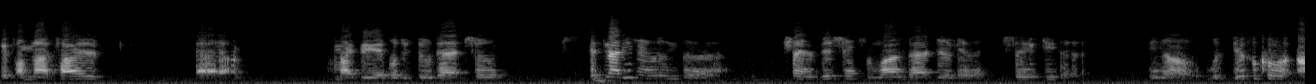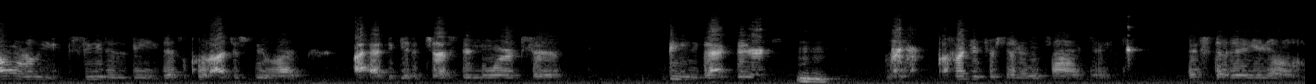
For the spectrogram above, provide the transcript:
if I'm not tired, uh, I might be able to do that too. It's not even really the transition from linebacker to safety that you know was difficult. I don't really see it as being difficult. I just feel like I had to get adjusted more to being back there. Mm-hmm hundred percent of the time. And instead of you know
